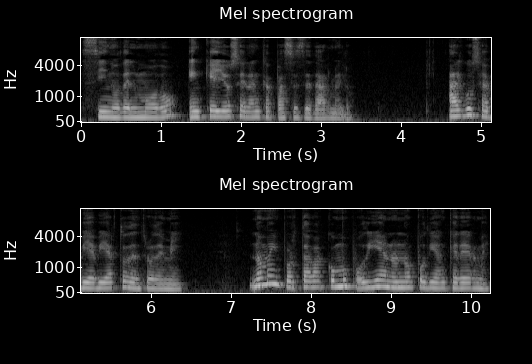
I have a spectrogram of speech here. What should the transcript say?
sino del modo en que ellos eran capaces de dármelo. Algo se había abierto dentro de mí. No me importaba cómo podían o no podían quererme.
